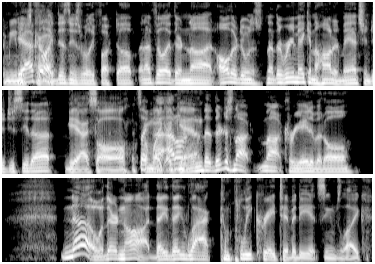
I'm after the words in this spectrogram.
I mean, yeah, it's I feel kind like of Disney's really fucked up, and I feel like they're not. All they're doing is they're remaking the Haunted Mansion. Did you see that? yeah. I saw. It's like, I'm like I, I don't- again. they're- they're just not not creative at all. no, they're not. They they lack complete creativity. It seems like.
